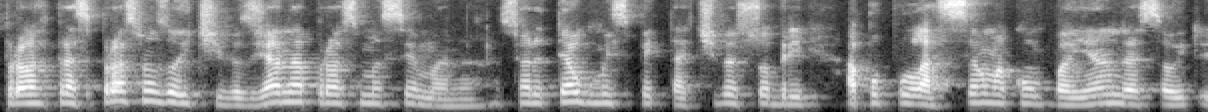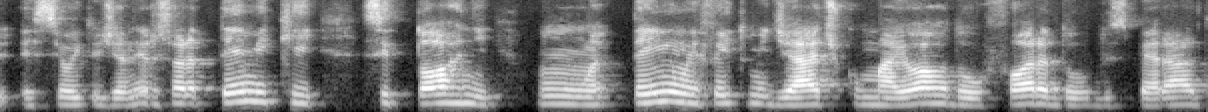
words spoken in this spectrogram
para as próximas oitivas, já na próxima semana? A senhora tem alguma expectativa sobre a população acompanhando essa 8, esse 8 de janeiro? A senhora teme que se torne um, tenha um efeito midiático maior do fora do, do, esperado?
